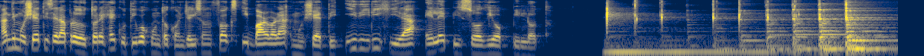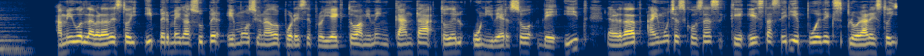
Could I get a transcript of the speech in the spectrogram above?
Andy Muschietti será productor ejecutivo junto con Jason Fox y Barbara Muschietti y dirigirá el episodio piloto. Amigos, la verdad estoy hiper, mega, súper emocionado por este proyecto. A mí me encanta todo el universo de It. La verdad, hay muchas cosas que esta serie puede explorar. Estoy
